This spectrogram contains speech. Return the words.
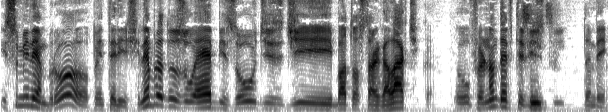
Isso me lembrou, Penterich, lembra dos webs olds de Battlestar Galactica? O Fernando deve ter sim, visto também.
